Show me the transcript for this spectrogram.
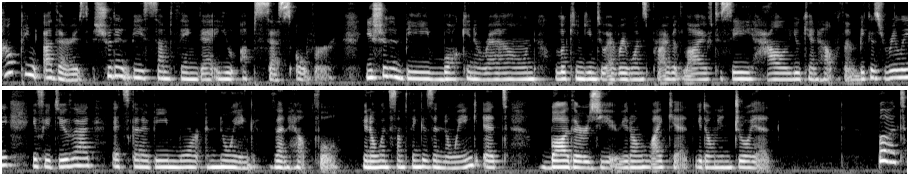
Helping others shouldn't be something that you obsess over. You shouldn't be walking around looking into everyone's private life to see how you can help them because, really, if you do that, it's going to be more annoying than helpful. You know, when something is annoying, it bothers you, you don't like it, you don't enjoy it. But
